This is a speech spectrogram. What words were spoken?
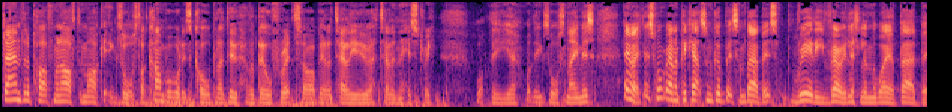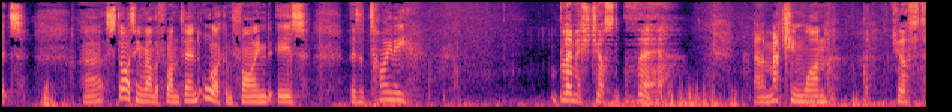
standard apart from an aftermarket exhaust. I can't remember what it's called, but I do have a bill for it, so I'll be able to tell you, uh, tell in the history what the uh, what the exhaust name is. Anyway, let's walk around and pick out some good bits and bad bits. Really, very little in the way of bad bits. Uh, starting around the front end, all I can find is there's a tiny blemish just there, and a matching one just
